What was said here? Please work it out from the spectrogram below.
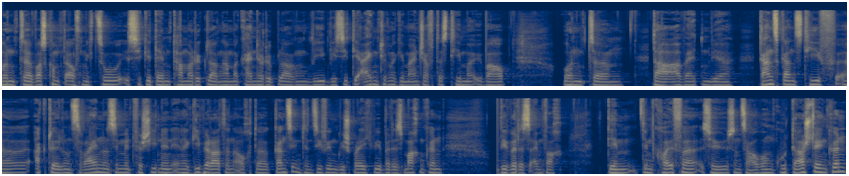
und äh, was kommt auf mich zu? Ist sie gedämmt? Haben wir Rücklagen? Haben wir keine Rücklagen? Wie, wie sieht die Eigentümergemeinschaft das Thema überhaupt? Und ähm, da arbeiten wir ganz, ganz tief äh, aktuell uns rein und sind mit verschiedenen Energieberatern auch da ganz intensiv im Gespräch, wie wir das machen können, wie wir das einfach dem, dem Käufer seriös und sauber und gut darstellen können.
